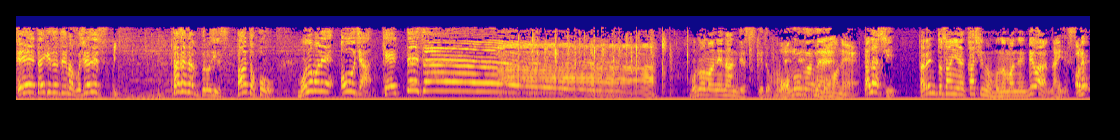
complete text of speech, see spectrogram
えー、対決のテーマはこちらです。はいタカさんプロデュースパート4モノマネ王者決定戦。モノマネなんですけども、ね、モノマネ。モノマネ。ただしタレントさんや歌手のモノマネではないです。あれ？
